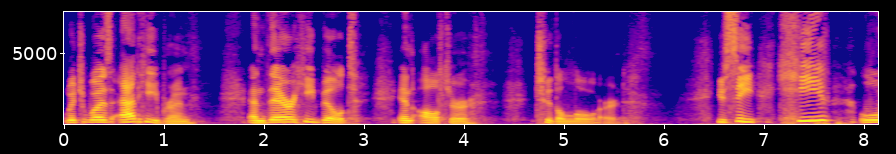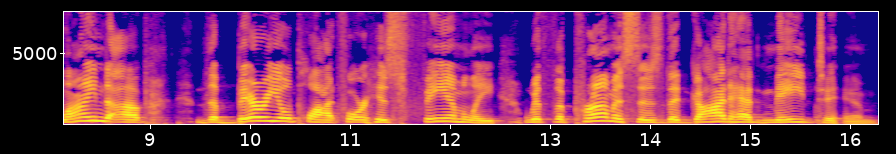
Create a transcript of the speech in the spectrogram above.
which was at Hebron, and there he built an altar to the Lord. You see, he lined up the burial plot for his family with the promises that God had made to him.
